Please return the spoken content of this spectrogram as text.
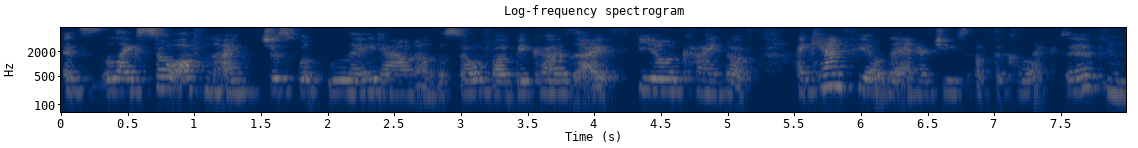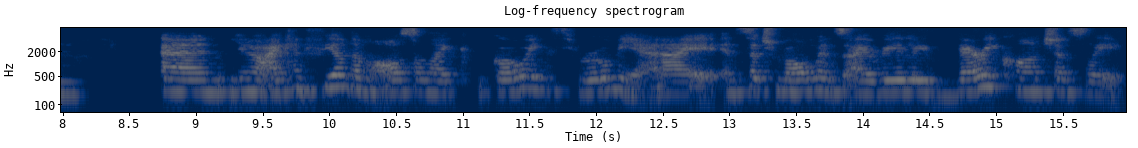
it's like so often I just would lay down on the sofa because I feel kind of, I can't feel the energies of the collective. And you know i can feel them also like going through me and i in such moments i really very consciously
